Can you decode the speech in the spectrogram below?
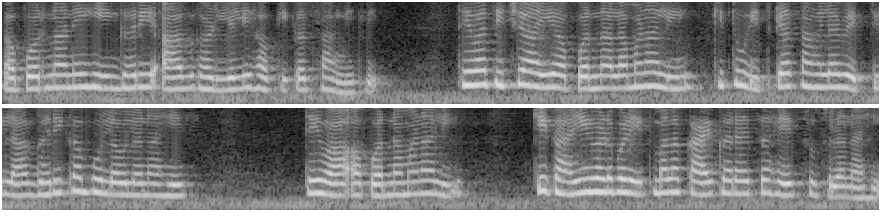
अपर्णानेही घरी आज घडलेली हकीकत सांगितली. तेव्हा तिची आई अपर्णाला म्हणाली की तू इतक्या चांगल्या व्यक्तीला घरी का बोलवलं नाहीस? तेव्हा अपर्णा म्हणाली की घाई गडबडीत मला काय करायचं हेच सुचलं नाही.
